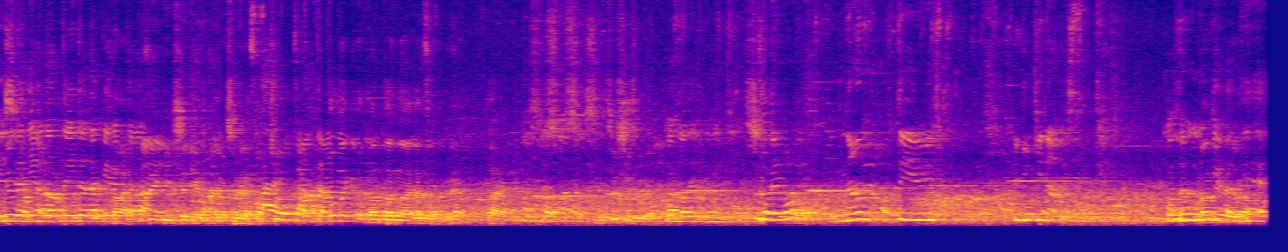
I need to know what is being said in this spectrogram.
一緒に踊っていただけると、はい、ぜひ一緒に踊りましょう皆さん、はい。超簡単。こんだけの簡単なやつなんでね。はい。ちょっとちょっとこのこれはなんていう動きなんですか？この動きはね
